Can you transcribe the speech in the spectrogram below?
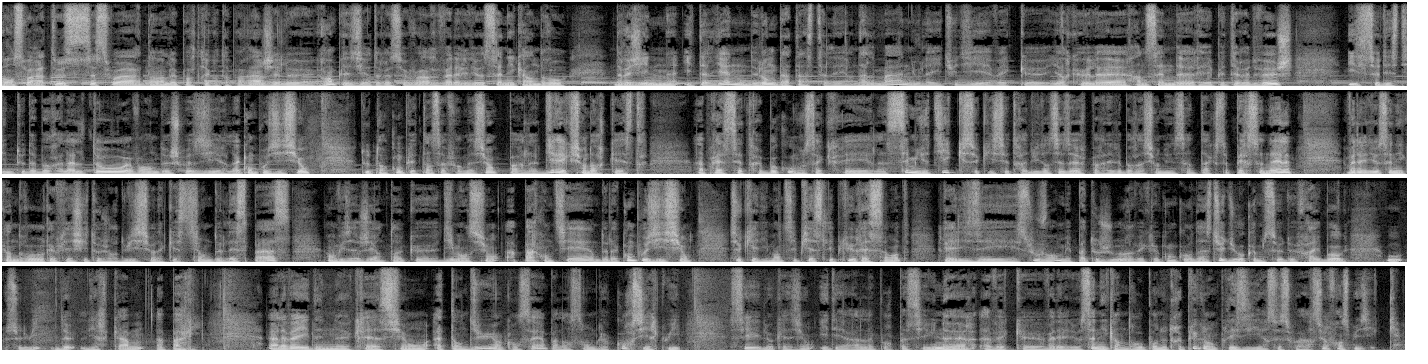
Bonsoir à tous. Ce soir, dans le portrait contemporain, j'ai le grand plaisir de recevoir Valerio Sanicandro, d'origine italienne, de longue date installé en Allemagne, où il a étudié avec euh, Jörg Höller, Hans Sender et Peter Rudwösch. Il se destine tout d'abord à l'alto avant de choisir la composition, tout en complétant sa formation par la direction d'orchestre. Après s'être beaucoup consacré à la sémiotique, ce qui se traduit dans ses œuvres par l'élaboration d'une syntaxe personnelle, Valerio Sanicandro réfléchit aujourd'hui sur la question de l'espace, envisagé en tant que dimension à part entière de la composition, ce qui alimente ses pièces les plus récentes, réalisées souvent, mais pas toujours, avec le concours d'un studio comme ceux de Freiburg ou celui de l'IRCAM à Paris. À la veille d'une création attendue en concert par l'ensemble Court-Circuit, c'est l'occasion idéale pour passer une heure avec euh, Valerio Sanicandro pour notre plus grand plaisir ce soir sur France Musique.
